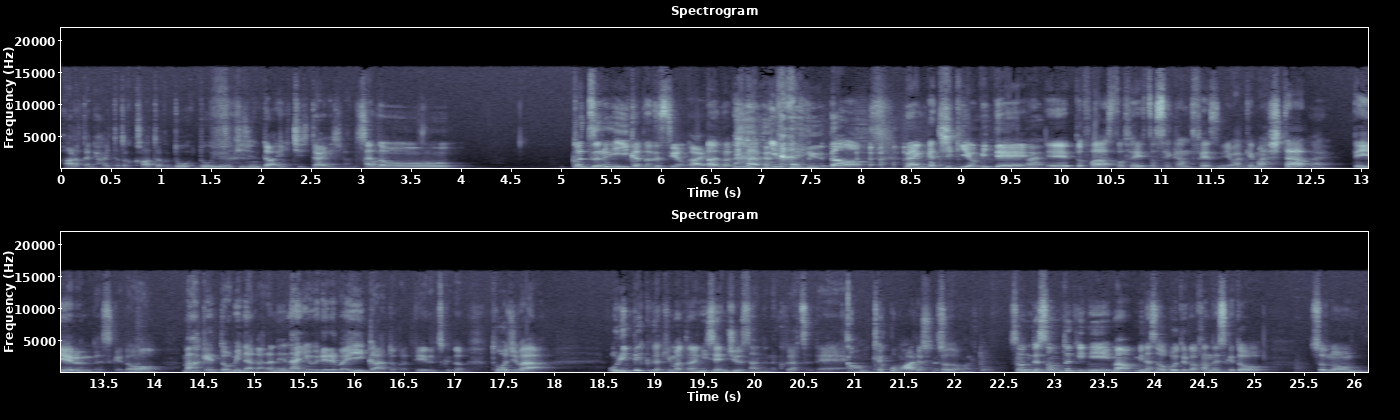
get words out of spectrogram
新たに入ったとか変わったとかどうどういう基準で第一次第二次なんですか？あのーこれずるい言い方ですよ、はい。あの今 今言うと なんか時期を見て、はい。えー、とファーストフェーズとセカンドフェーズに分けましたっはい。て言えるんですけど、マーケットを見ながらね何を入れればいいかとかって言えるんですけど当時はオリンピックが決まったのは2013年の9月で。あ結構前ですねそう。そう考えると。そんでその時にまあ皆さん覚えてるか分かんないですけどその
